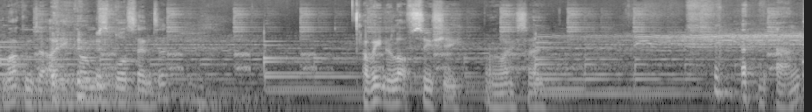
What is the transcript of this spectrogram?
Welcome to IDCOM Sports Centre. I've eaten a lot of sushi, by the way, so. And?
